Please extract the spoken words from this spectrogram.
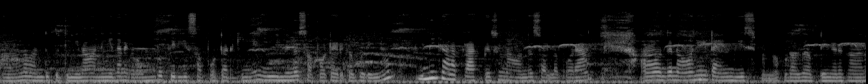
அதனால் வந்து பார்த்திங்கன்னா நீங்கள் தான் எனக்கு ரொம்ப பெரிய சப்போர்ட்டாக இருக்கீங்க. இனிமேலும் சப்போர்ட்டாக இருக்க போகிறீங்க இன்றைக்கான ப்ராக்டிஸும் நான் வந்து சொல்ல போகிறேன் ஆனால் வந்து நானே டைம் வேஸ்ட் பண்ணக்கூடாது அப்படிங்கிறதுக்காக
